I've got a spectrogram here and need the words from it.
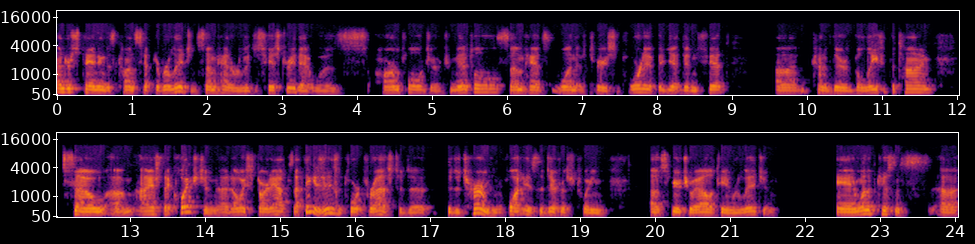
understanding this concept of religion. Some had a religious history that was harmful, judgmental. Some had one that was very supportive, but yet didn't fit uh, kind of their belief at the time. So um, I asked that question. I'd always start out because I think it is important for us to, de- to determine what is the difference between uh, spirituality and religion. And one of the participants uh,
